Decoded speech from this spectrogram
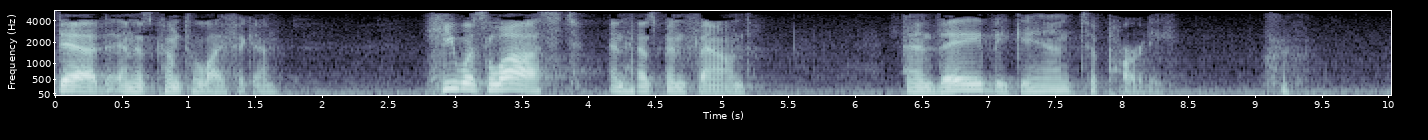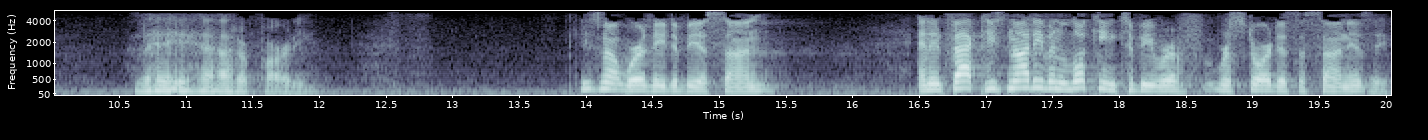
dead and has come to life again. He was lost and has been found. And they began to party. they had a party. He's not worthy to be a son. And in fact, he's not even looking to be re- restored as a son, is he?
